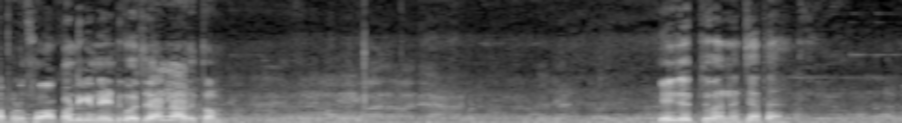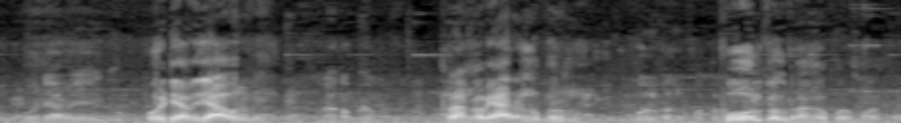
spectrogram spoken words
అప్పుడు అకౌంట్కి కింద ఇంటికి వచ్చాయని అడుగుతాం. ఏం చెప్తావన్నా జత? ఒకటి యాభై యాభై రంగ వ్యారంగపురం పక్కన కోల్కల్ రంగపురం ఓకే.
